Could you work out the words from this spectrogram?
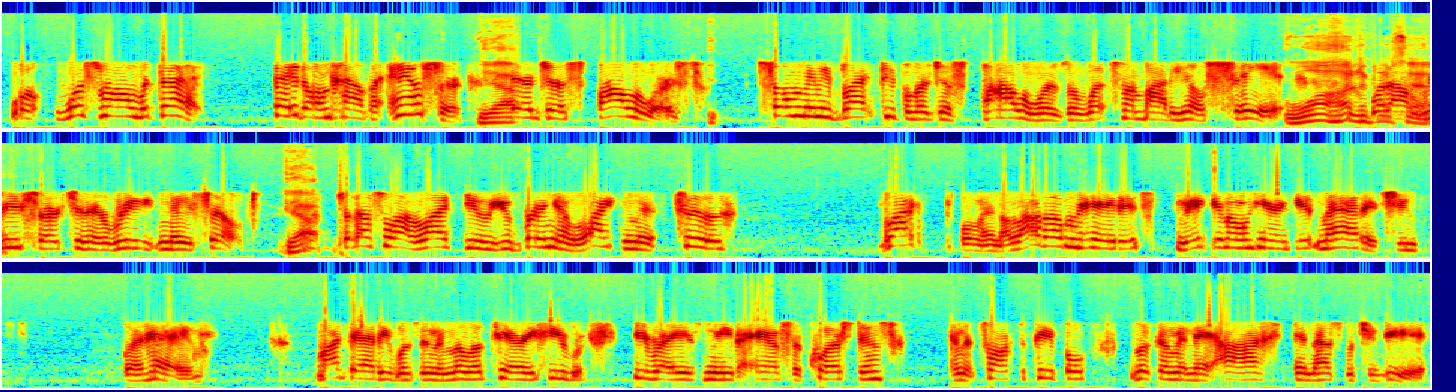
Well, what's wrong with that? They don't have an answer. Yeah. They're just followers. So many black people are just followers of what somebody else said 100%. without researching and reading themselves. Yeah. So that's why I like you. You bring enlightenment to black people, and a lot of them hate it. They get on here and get mad at you. But hey, my daddy was in the military. He he raised me to answer questions and to talk to people, look them in their eye, and that's what you did.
